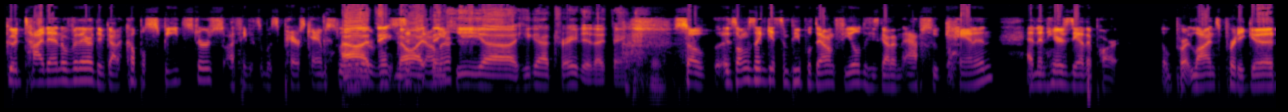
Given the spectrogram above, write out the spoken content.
Good tight end over there. They've got a couple speedsters. I think it was Parris Campbell. Uh, I think no, I think he uh he got traded. I think. So as long as they can get some people downfield, he's got an absolute cannon. And then here's the other part. The line's pretty good.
